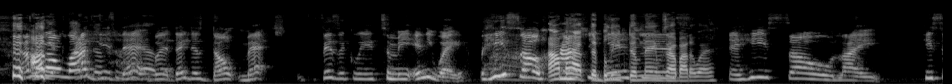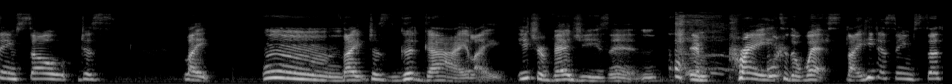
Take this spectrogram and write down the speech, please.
I, mean, I don't like. I get that, together. but they just don't match physically to me anyway. He's so. I'm gonna have to bleep them names out by the way. And he's so like he seems so just like mm, like just good guy. Like eat your veggies and and pray to the west. Like he just seems such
